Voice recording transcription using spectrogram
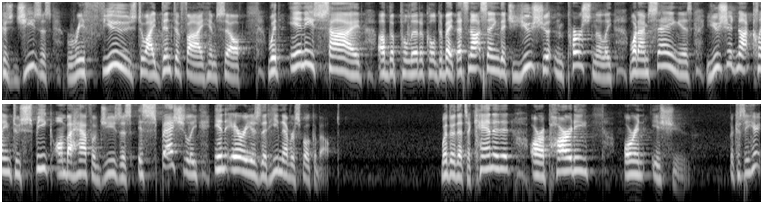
because Jesus refused to identify himself with any side of the political debate. That's not saying that you shouldn't personally. What I'm saying is you should not claim to speak on behalf of Jesus, especially in areas that he never spoke about. Whether that's a candidate or a party or an issue. Because here,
